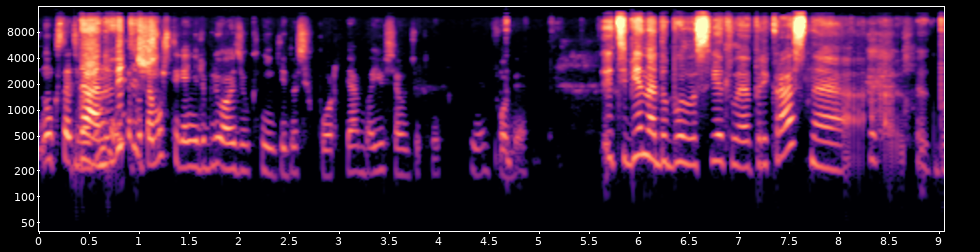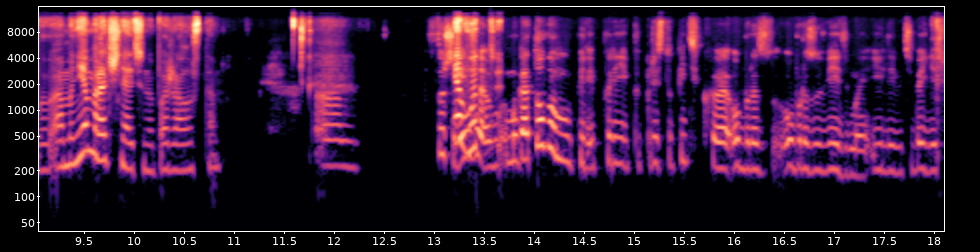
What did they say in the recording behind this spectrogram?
ну, кстати, да, возможно, ну, видишь... это потому, что я не люблю аудиокниги до сих пор. Я боюсь аудиокниг. Фобия. Тебе надо было светлое, прекрасное, а, как бы, а мне мрачнятину, пожалуйста. Um, слушай, я, я вот... не знаю, мы готовы при, при, приступить к образу, образу ведьмы, или у тебя есть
